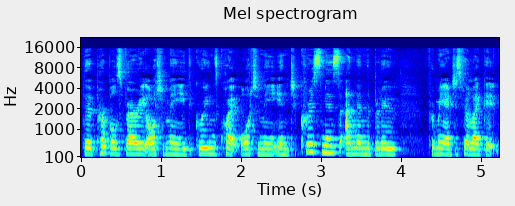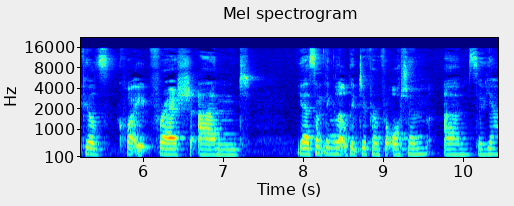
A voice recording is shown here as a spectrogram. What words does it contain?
the purple's very autumny, the green's quite autumny into Christmas and then the blue for me, I just feel like it feels quite fresh and yeah, something a little bit different for autumn. Um, so yeah,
